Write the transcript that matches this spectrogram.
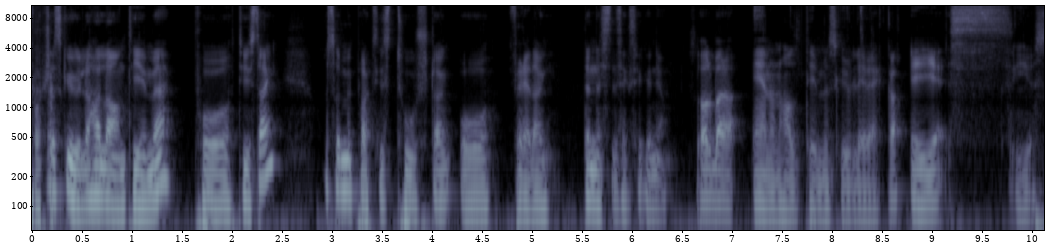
fortsatt skole halvannen time på tirsdag, og så hadde vi praksis torsdag og fredag den neste seks ukene, ja. Så var det bare en og en halv time skole i veka. Yes. yes.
